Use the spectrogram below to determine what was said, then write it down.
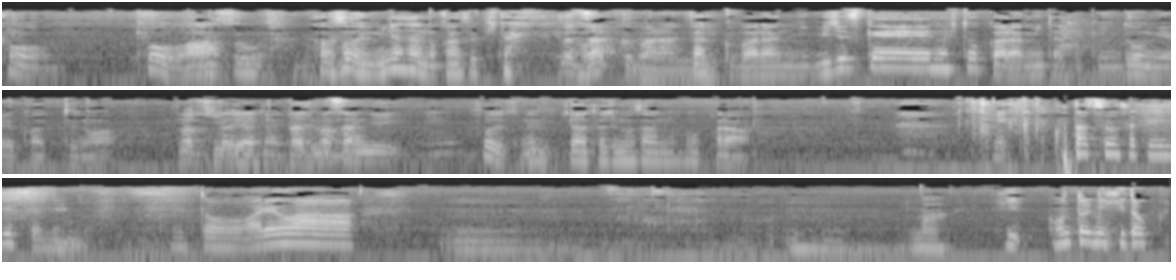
今日今日はそう。そう皆さんの感想聞きたい。んですけどざっくばらんに。ざっくばらんに。美術系の人から見た時にどう見えるかっていうのはまず聞いてみたい田島さんに。そうですね、うん、じゃあ田島さんの方からね、こたつの作品ですよね。えっとあれはうん、うん、まあひ本当にひどく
